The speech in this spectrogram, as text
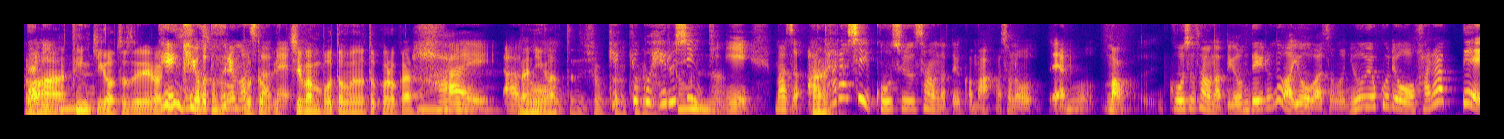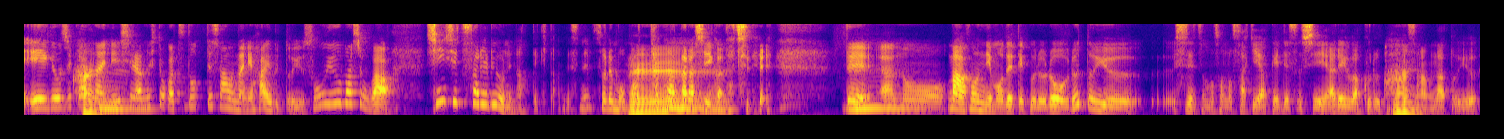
辺り天気が訪れるわけですね。天気が訪れましたね。一番ボトムのところから。はい。何があったんでしょうか結局ヘルシンキにまず新しい公衆サウナというか、まあそのあのまあ公衆サウナと呼んでいるのは要はその入浴料を払って営業時間内に知らぬ人が集ってサウナに入るという、そういう場所が進出されるようになってきたんですね。それも全く新しい形で。でうん。あのまあ本にも出てくるロールという施設もその先駆けですしあるいはクルトゥサウナという、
